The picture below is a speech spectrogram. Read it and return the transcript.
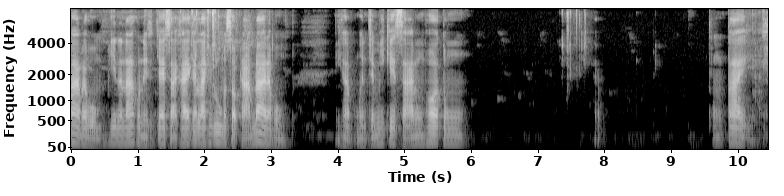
มากนะผมพี่นานาคนไหนสนใจสายใครก็ไลน์คลิปรูปมาสอบถามได้นะผมนี่ครับเหมือนจะมีเกษาหลวงพ่อตรงตรงใต้แข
